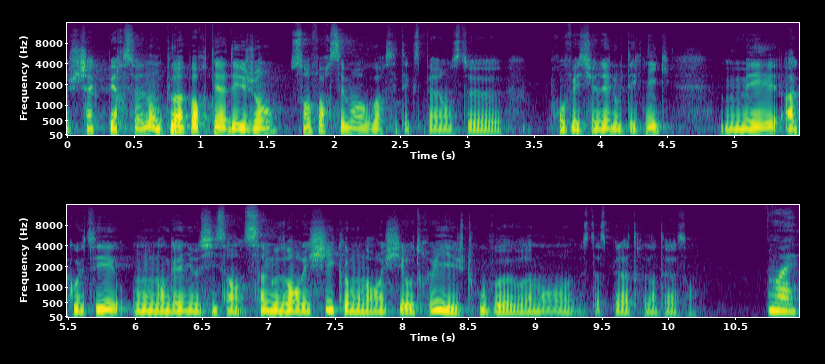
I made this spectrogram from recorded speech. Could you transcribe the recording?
chaque personne, on peut apporter à des gens sans forcément avoir cette expérience professionnelle ou technique, mais à côté, on en gagne aussi, ça, ça, nous enrichit comme on enrichit autrui, et je trouve vraiment cet aspect-là très intéressant. Ouais.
